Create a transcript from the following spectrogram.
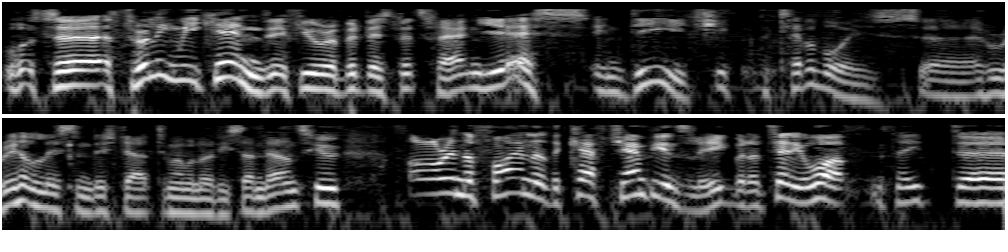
was uh, a thrilling weekend if you were a Bidvest Wits fan. Yes, indeed. The Clever Boys, uh, real lesson dished out to Mamelodi Sundowns, who are in the final of the CAF Champions League. But I'll tell you what, they uh,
